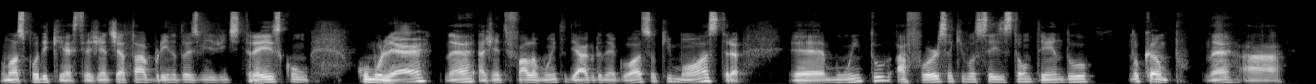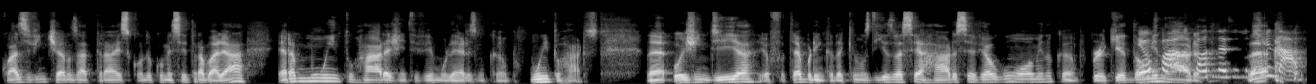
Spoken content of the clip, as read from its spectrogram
no nosso podcast. A gente já está abrindo 2023 com, com mulher, né? A gente fala muito de agronegócio, o que mostra é, muito a força que vocês estão tendo no campo, né? A, quase 20 anos atrás, quando eu comecei a trabalhar, era muito raro a gente ver mulheres no campo, muito raros. Né? Hoje em dia, eu até brinco, daqui uns dias vai ser raro você ver algum homem no campo, porque dominaram. Eu falo, falo que nós vamos né? dominar.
